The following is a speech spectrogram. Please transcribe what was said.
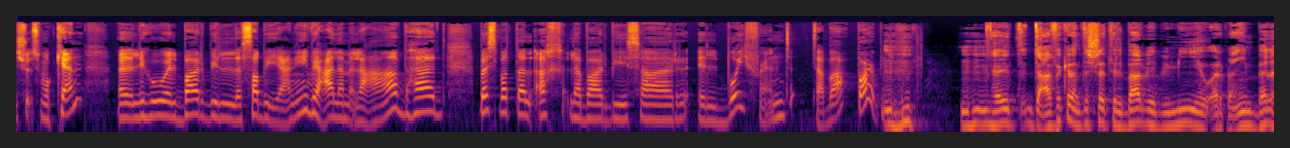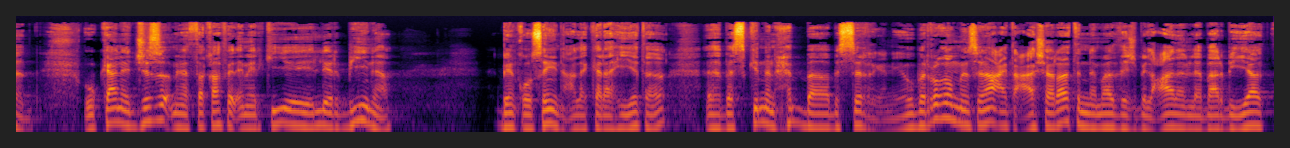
شو اسمه كن اللي هو الباربي الصبي يعني بعالم الألعاب. هاد بس بطل أخ لباربي صار ال boyfriend تبع باربي. هي على فكرة انتشرت الباربي ب 140 بلد وكانت جزء من الثقافة الأمريكية اللي ربينا بين قوسين على كراهيتها آه، بس كنا نحبها بالسر يعني. وبالرغم من صناعة عشرات النماذج بالعالم لباربيات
